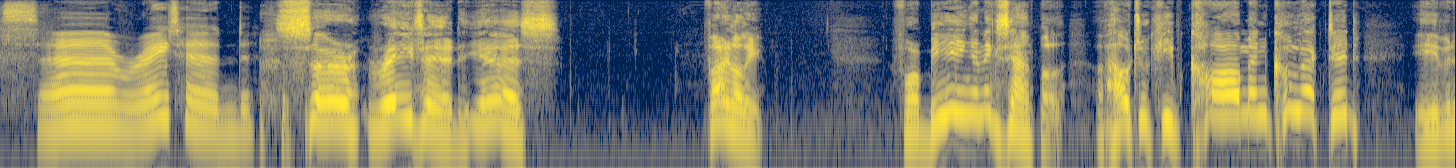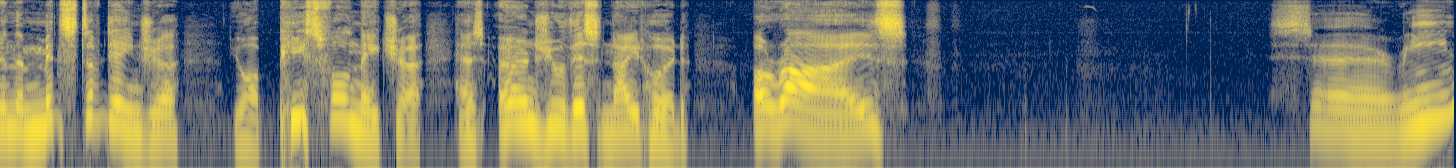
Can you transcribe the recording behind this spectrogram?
Serrated. Serrated, yes. Finally, for being an example of how to keep calm and collected, even in the midst of danger, your peaceful nature has earned you this knighthood. Arise. Serene?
